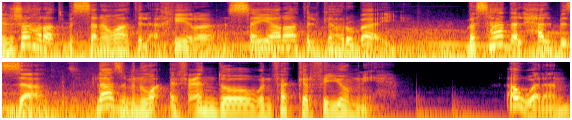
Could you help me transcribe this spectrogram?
انشهرت بالسنوات الأخيرة السيارات الكهربائية. بس هذا الحل بالذات لازم نوقف عنده ونفكر فيه منيح. أولا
